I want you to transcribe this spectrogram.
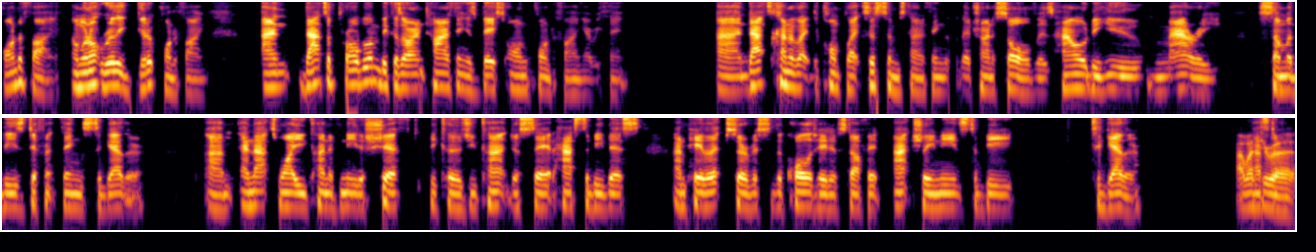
quantify, and we're not really good at quantifying. And that's a problem because our entire thing is based on quantifying everything. And that's kind of like the complex systems kind of thing that they're trying to solve is how do you marry some of these different things together. Um, and that's why you kind of need a shift because you can't just say it has to be this and pay lip service to the qualitative stuff. It actually needs to be together. I went through a,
